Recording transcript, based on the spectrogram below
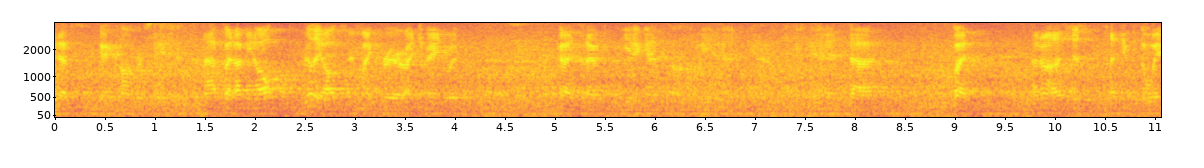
we'd have some good conversations and that. But I mean, all really all through my career, I trained with guys that I would compete against on the weekend, you know. And uh, but I don't know. That's just I think the way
